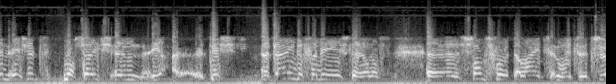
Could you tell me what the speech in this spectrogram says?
En is het nog steeds een, ja, het is het einde van de eerste helft. Uh, Zandvoort leidt met 2-1.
